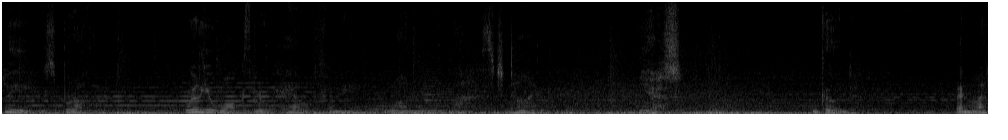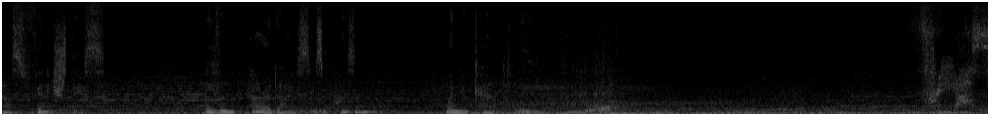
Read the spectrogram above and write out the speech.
Please, brother, will you walk through hell for me one last time? Yes. Good. Then let us finish this. Even paradise is a prison when you can't leave. free us.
